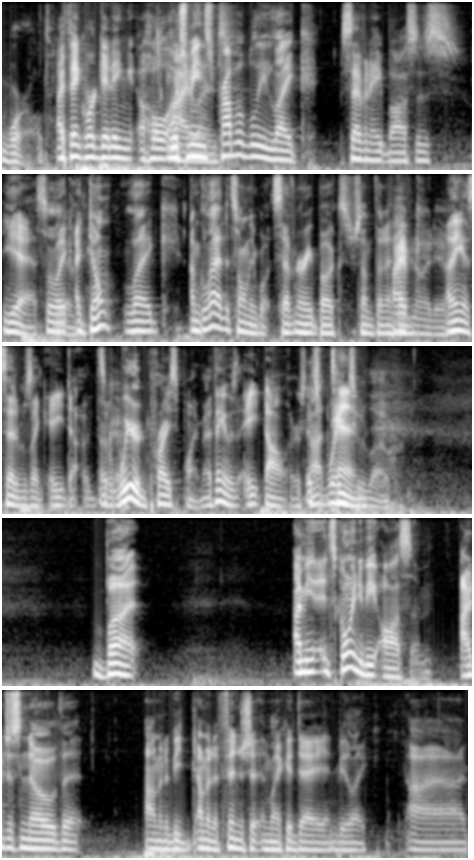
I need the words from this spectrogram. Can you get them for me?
world, I think we're getting a whole, which means probably like seven, eight bosses. yeah. So like, Yeah. I don't like. I'm glad it's only what seven or eight bucks or something. I, think. I have no idea. I think it said it was like eight dollars. It's Okay. a weird price point. But I think it was eight dollars. It's way 10. too low. but I mean, it's going to be awesome. I just know that I'm gonna be I'm gonna finish it in like a day and be like, I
